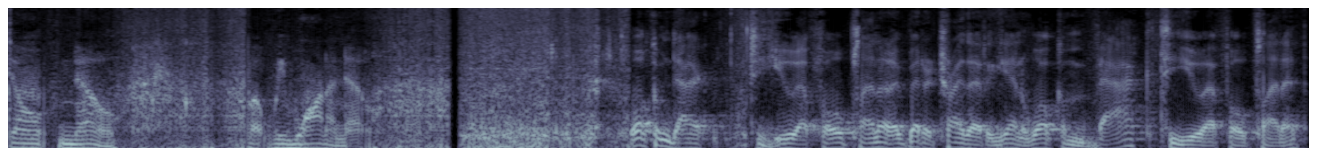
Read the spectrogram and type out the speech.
don't know, but we want to know. Welcome back to UFO Planet. I better try that again. Welcome back to UFO Planet.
